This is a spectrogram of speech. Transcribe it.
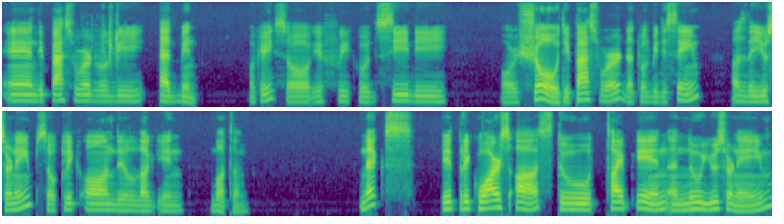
and the password will be admin. Okay, so if we could see the or show the password that will be the same as the username. So click on the login button. Next, it requires us to type in a new username.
